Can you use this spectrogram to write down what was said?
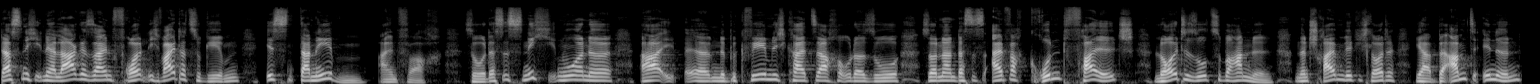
das nicht in der Lage sein, freundlich weiterzugeben, ist daneben einfach. So, das ist nicht nur eine, ah, äh, eine Bequemlichkeitssache oder so, sondern das ist einfach grundfalsch, Leute so zu behandeln. Und dann schreiben wirklich Leute, ja, BeamtInnen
